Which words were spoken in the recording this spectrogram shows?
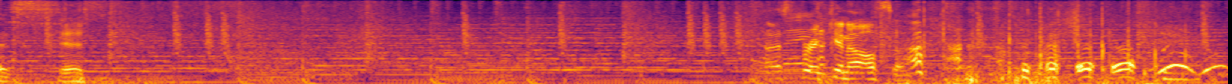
Yes. Yes. That's freaking awesome.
